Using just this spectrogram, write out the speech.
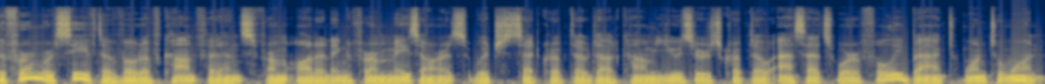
The firm received a vote of confidence from auditing firm Mazars, which said Crypto.com users' crypto assets were fully backed one to one.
